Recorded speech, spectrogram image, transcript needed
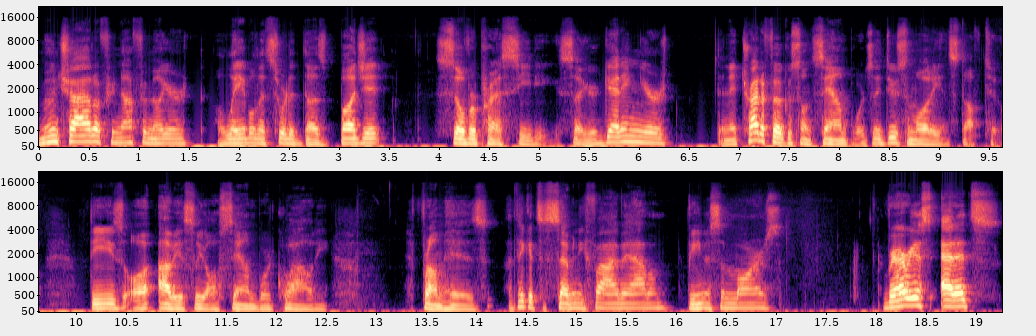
Moonchild, if you're not familiar, a label that sort of does budget silver press CDs. So you're getting your, and they try to focus on soundboards. They do some audience stuff too. These are obviously all soundboard quality from his, I think it's a 75 album, Venus and Mars. Various edits,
